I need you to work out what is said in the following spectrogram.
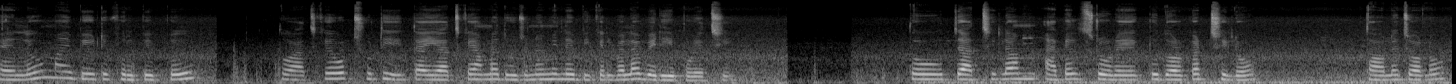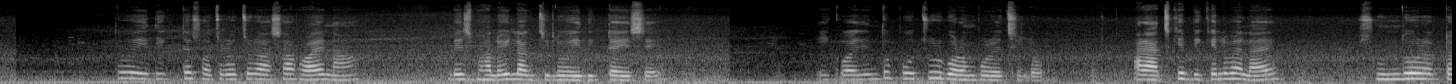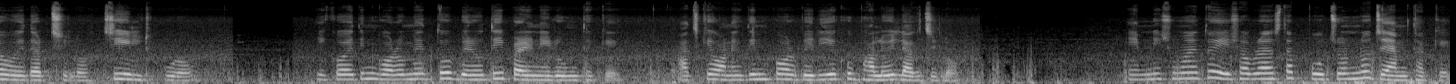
Hello my beautiful people তো আজকে ওর ছুটি, তাই আজকে আমরা দুজনে মিলে বিকেলবেলা বেরিয়ে পড়েছি। তো যাচ্ছিলাম অ্যাপেল স্টোরে একটু দরকার ছিল। তাহলে চলো। তো এই দিকটা সচরাচর আসা হয় না। বেশ ভালোই লাগছিল এই দিকটা এসে। এই কয়দিন তো প্রচুর গরম পড়েছিল। আর আজকে বিকেলবেলায় সুন্দর একটা ওয়েদার ছিল চিল্ড পুরো। এই কয়েকদিন গরমে তো বেরোতেই পারিনি রুম থেকে। আজকে অনেক দিন পর বেরিয়ে খুব ভালোই লাগছিল। এমনি সময় তো এইসব রাস্তা প্রচণ্ড জ্যাম থাকে।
